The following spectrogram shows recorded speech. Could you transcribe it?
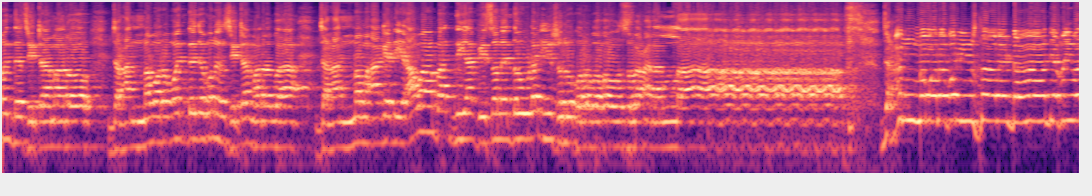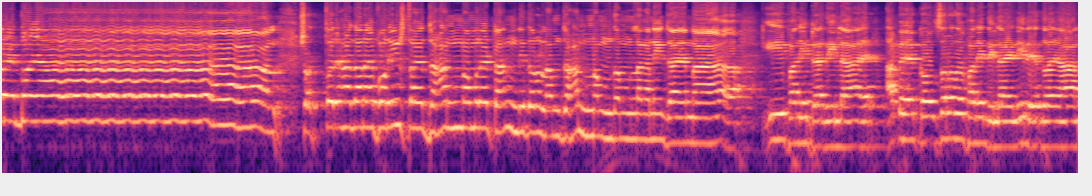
মধ্যে ছিটা মারো। জাহান্নামের মধ্যে যখন ছিটা মারবা, জাহান্নাম আগে দিয়ে আওয়া বাদ দিয়া পিছনে দৌড়ানি শুরু করব। সুবহানাল্লাহ। জাহান্নামের ফরিস্তা ডাক দিয়া কইবারে দয়াল সত্তর হাজার ফরিস্তায় জাহান্নাম রে টান দি ধরলাম, জাহান্নাম দম লাগানি যায় না। কি পানিটা দিলায় আবে কৌশল পানি দিলায় নিরে দয়াল।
